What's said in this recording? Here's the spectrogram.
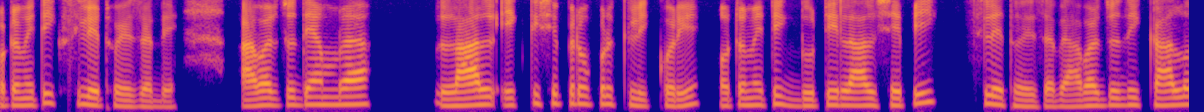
অটোমেটিক সিলেক্ট হয়ে যাবে। আবার যদি আমরা লাল একটি শেপের উপর ক্লিক করি অটোমেটিক দুটি লাল শেপই সিলেক্ট হয়ে যাবে। আবার যদি কালো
